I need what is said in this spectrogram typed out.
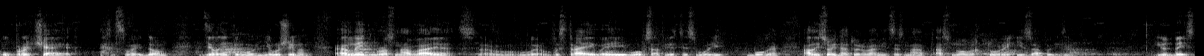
упрочает свой дом, делает его нерушимым. Лейдм Роснавая, выстраивая его в соответствии с волей Бога, а лисой датурва на основах Торы и заповедей. Юдбейс.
